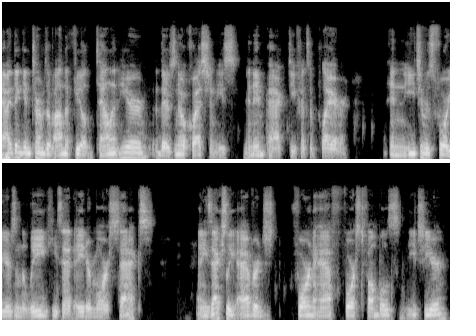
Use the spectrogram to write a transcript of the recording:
I think in terms of on the field talent here, there's no question he's an impact defensive player. In each of his four years in the league, he's had eight or more sacks, and he's actually averaged four and a half forced fumbles each year.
